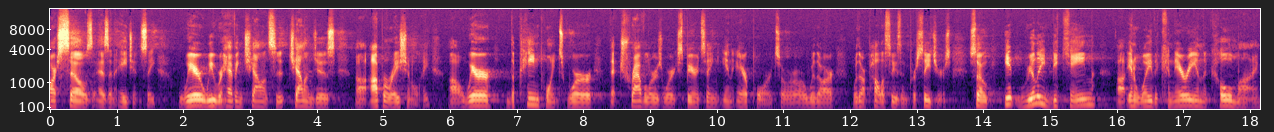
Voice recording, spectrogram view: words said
ourselves as an agency, where we were having challenges, challenges uh, operationally, uh, where the pain points were that travelers were experiencing in airports or, or with, our, with our policies and procedures. So it really became, uh, in a way, the canary in the coal mine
